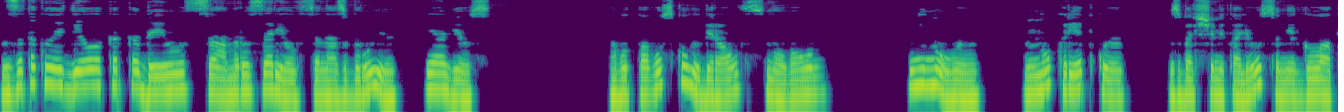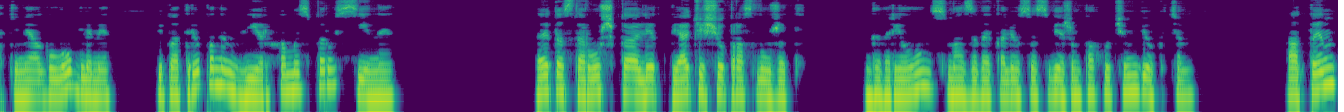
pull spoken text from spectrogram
За такое дело Каркадейл сам разорился на сбрую и овес. А вот повозку выбирал снова он. Не новую, но крепкую, с большими колесами, гладкими оглоблями и потрепанным верхом из парусины. «Эта старушка лет пять еще прослужит», — говорил он, смазывая колеса свежим пахучим дегтем. «А тент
